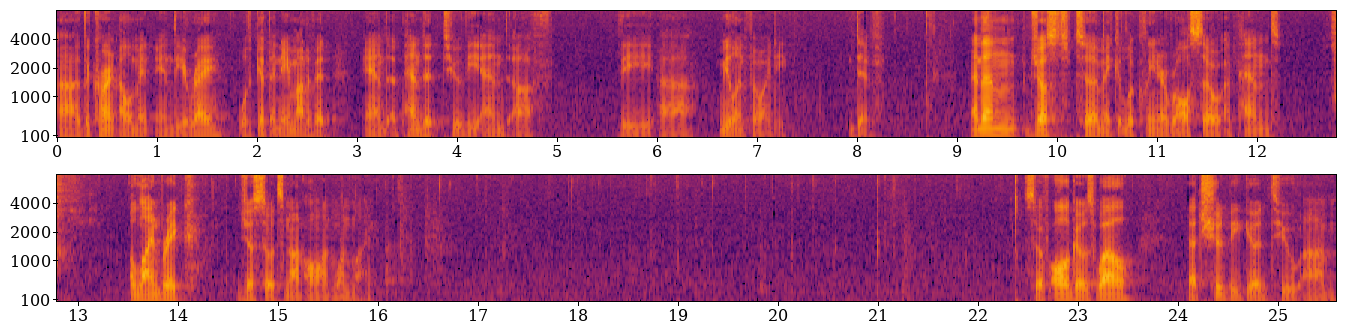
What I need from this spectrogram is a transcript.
uh, the current element in the array, we'll get the name out of it and append it to the end of the uh, meal info ID div. And then just to make it look cleaner, we'll also append a line break just so it's not all on one line. So if all goes well, that should be good to um,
